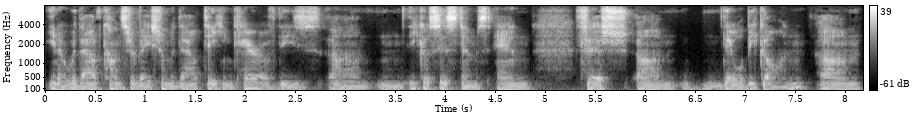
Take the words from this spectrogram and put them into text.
you know, without conservation, without taking care of these um, ecosystems and fish, um, they will be gone. Um,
